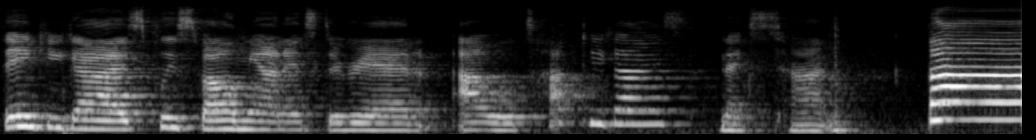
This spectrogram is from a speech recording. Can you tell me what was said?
Thank you guys. Please follow me on Instagram. I will talk to you guys next time. Bye.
